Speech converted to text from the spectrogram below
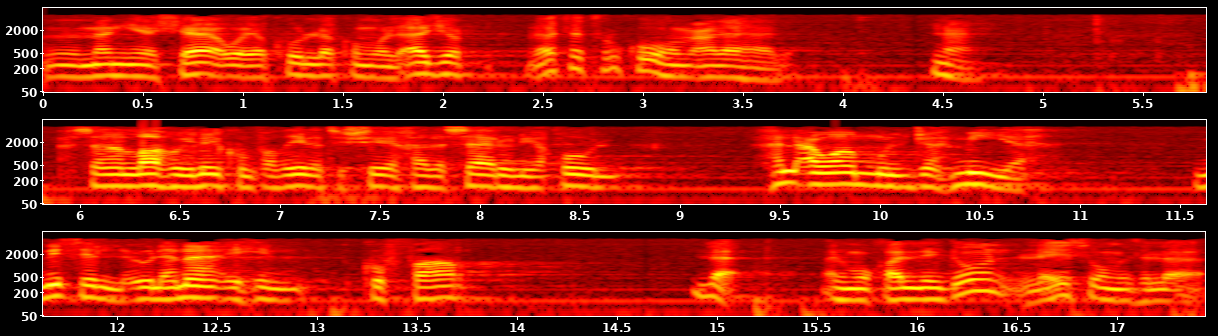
من يشاء ويكون لكم الأجر لا تتركوهم على هذا. نعم. أحسن الله إليكم فضيلة الشيخ. هذا سائل يقول هل عوام الجهمية مثل علمائهم كفار؟ لا. المقلدون ليسوا مثل آه،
